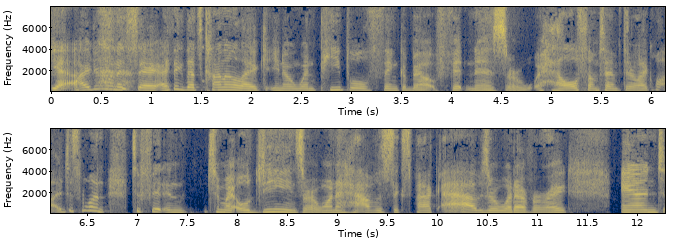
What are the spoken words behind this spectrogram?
yeah, I do want to say I think that's kind of like you know when people think about fitness or health, sometimes they're like, well, I just want to fit into my old jeans, or I want to have the six pack abs, or whatever, right? And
